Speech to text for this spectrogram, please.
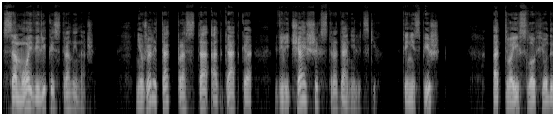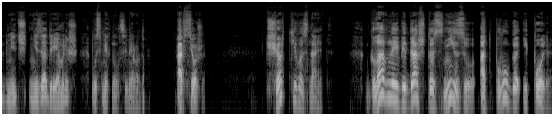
самой великой страны нашей? Неужели так проста отгадка величайших страданий людских? Ты не спишь? От твоих слов, Федор Дмитриевич, не задремлешь, усмехнулся Миронов. А все же, черт его знает. Главная беда, что снизу, от плуга и поля,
